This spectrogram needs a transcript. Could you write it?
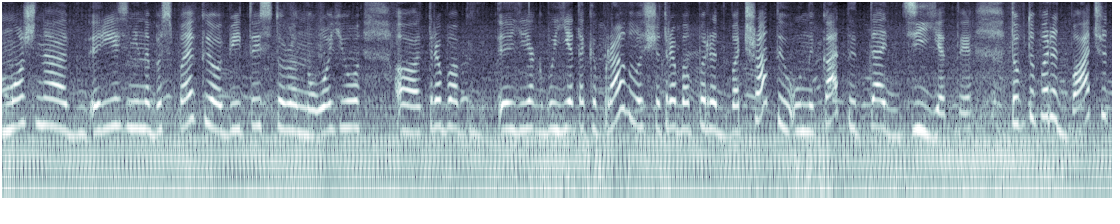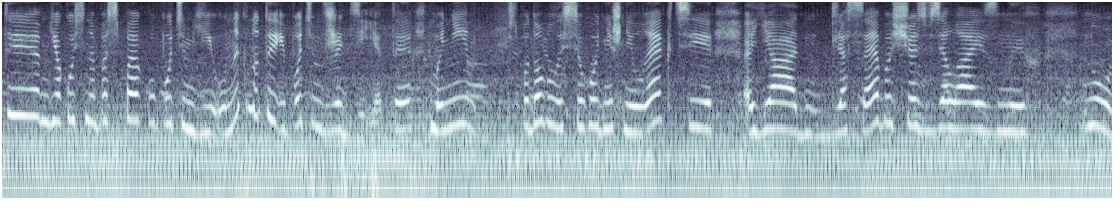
можна різні небезпеки обійти стороною. Треба, е, якби є таке правило, що треба передбачати, уникати та діяти. Тобто передбачити якусь небезпеку, потім її уникнути і потім вже діяти. Мені сподобались сьогоднішні лекції. Я для себе щось взяла із них. Ну,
